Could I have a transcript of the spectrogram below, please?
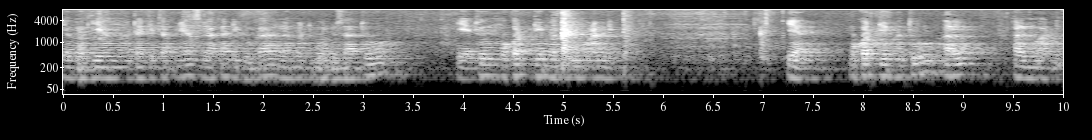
Ya bagi yang ada kitabnya silakan dibuka halaman 21 yaitu Muqaddimatul Mu'allif. Ya, Muqaddimatu al al Mu'allif.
